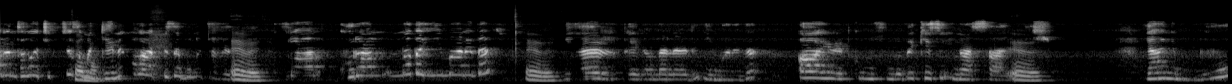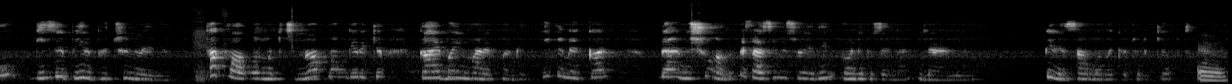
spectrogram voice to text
ayrıntılı açıklayacağız ama Tamam. genel olarak bize bunu çözüyor. Evet. Kur'an, Kur'an'a da iman eder. Evet. Diğer peygamberlere de iman eder. Ahiret konusunda da kesin inanç sahibidir. Evet. Yani bu bize bir bütün veriyor. Takva olmak için ne yapmam gerekiyor? Gayba iman etmem gerekiyor. Ne demek gayb? Ben şu anda, mesela senin söylediğin örnek üzerinden ilerleyelim. Bir insan bana kötülük yaptı. Evet.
